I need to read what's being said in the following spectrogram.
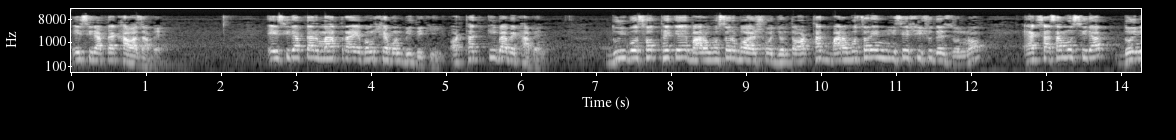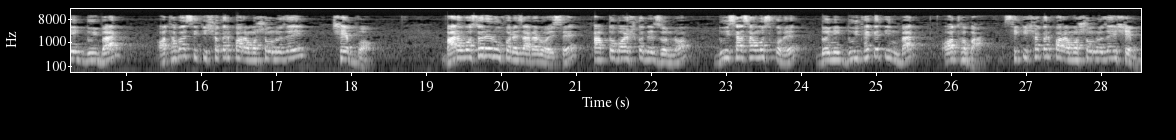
এই সিরাপটা খাওয়া যাবে। এই সিরাপটার মাত্রা এবং সেবন বিধি কি? অর্থাৎ কীভাবে খাবেন? দুই বছর থেকে বারো বছর বয়স পর্যন্ত, অর্থাৎ বারো বছরের নিচে শিশুদের জন্য এক চাচামচ সিরাপ দৈনিক দুইবার অথবা চিকিৎসকের পরামর্শ অনুযায়ী সেব্য। বারো বছরের উপরে যারা রয়েছে, প্রাপ্তবয়স্কদের জন্য দুই চামচ করে দৈনিক দুই থেকে তিনবার অথবা চিকিৎসকের পরামর্শ অনুযায়ী সেব্য।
